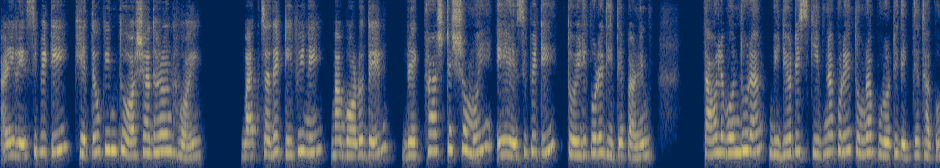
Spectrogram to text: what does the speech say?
আর এই রেসিপিটি খেতেও কিন্তু অসাধারণ হয়। বাচ্চাদের টিফিনে বা বড়দের ব্রেকফাস্টের সময় এই রেসিপিটি তৈরি করে দিতে পারেন। তাহলে বন্ধুরা, ভিডিওটি স্কিপ না করে তোমরা পুরোটি দেখতে থাকো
